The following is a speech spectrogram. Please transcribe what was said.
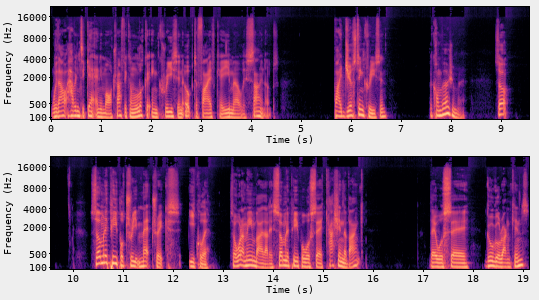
without having to get any more traffic and look at increasing up to 5k email list signups by just increasing the conversion rate. So, so many people treat metrics equally. So, what I mean by that is so many people will say cash in the bank, they will say Google rankings,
